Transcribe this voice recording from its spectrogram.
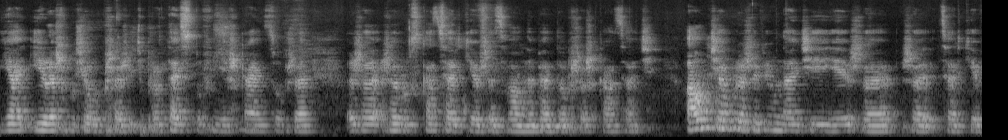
ja, ileż musiał przeżyć protestów mieszkańców, że, że, że ruska cerkiew, że dzwony będą przeszkadzać. A on ciągle żywił nadzieję, że, że cerkiew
